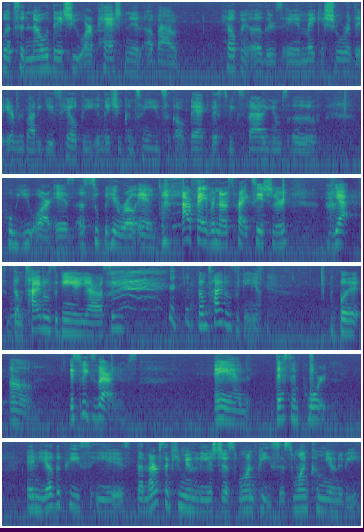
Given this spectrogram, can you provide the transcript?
but to know that you are passionate about helping others and making sure that everybody gets healthy and that you continue to go back that speaks volumes of who you are as a superhero and our favorite nurse practitioner. Yeah them titles again y'all. See? Them titles again. But um it speaks volumes. And that's important. And the other piece is the nursing community is just one piece. It's one community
